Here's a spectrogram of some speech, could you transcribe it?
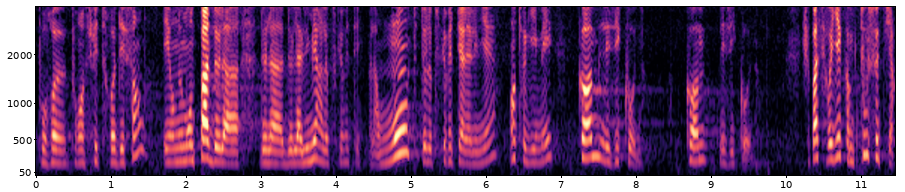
pour, euh, pour ensuite redescendre, et on ne monte pas de la, de la, de la lumière à l'obscurité. Voilà, on monte de l'obscurité à la lumière, entre guillemets, comme les icônes. Comme les icônes. Je ne sais pas si vous voyez comme tout se tient.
